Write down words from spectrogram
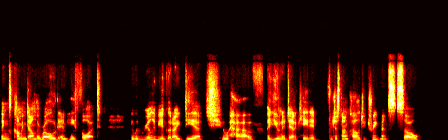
things coming down the road. And he thought it would really be a good idea to have a unit dedicated for just oncology treatments. So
